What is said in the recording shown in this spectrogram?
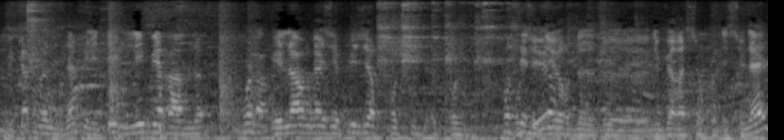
depuis 99, il était libérable. Voilà. Il a engagé plusieurs procéd- pro- Procédures. procédures de, de libération conditionnelle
